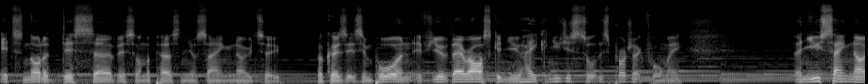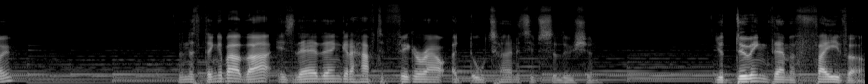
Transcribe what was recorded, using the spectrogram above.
it's not a disservice on the person you're saying no to because it's important if you they're asking you, "Hey, can you just sort this project for me?" and you say no, then the thing about that is they're then going to have to figure out an alternative solution. You're doing them a favor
